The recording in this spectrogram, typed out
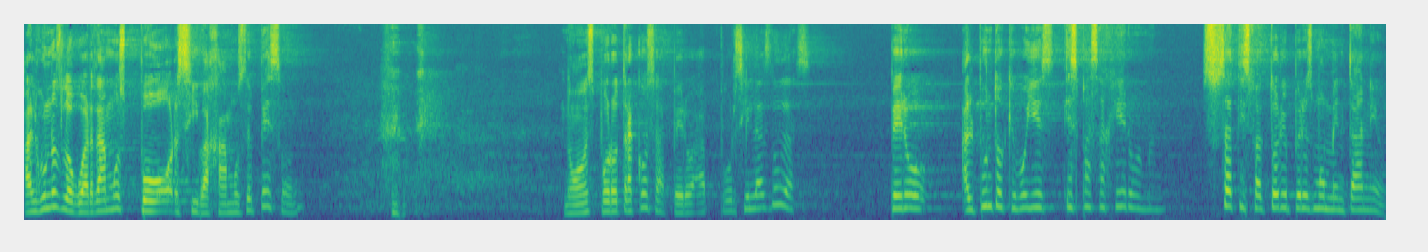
Algunos lo guardamos por si bajamos de peso. ¿no? es por otra cosa, pero ah, por si las dudas. Pero al punto que voy es, es pasajero, Es satisfactorio, pero es momentáneo.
